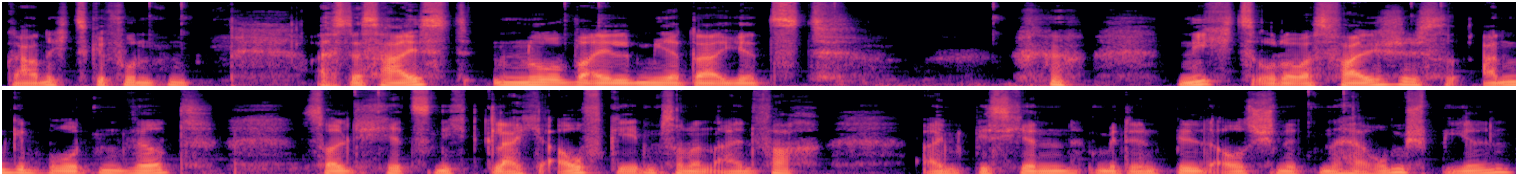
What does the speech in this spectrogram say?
gar nichts gefunden. Also das heißt, nur weil mir da jetzt nichts oder was Falsches angeboten wird, sollte ich jetzt nicht gleich aufgeben, sondern einfach ein bisschen mit den Bildausschnitten herumspielen,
